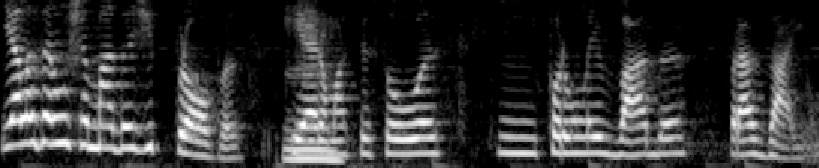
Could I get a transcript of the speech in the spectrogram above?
e elas eram chamadas de provas, que eram as pessoas que foram levadas para Zion.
